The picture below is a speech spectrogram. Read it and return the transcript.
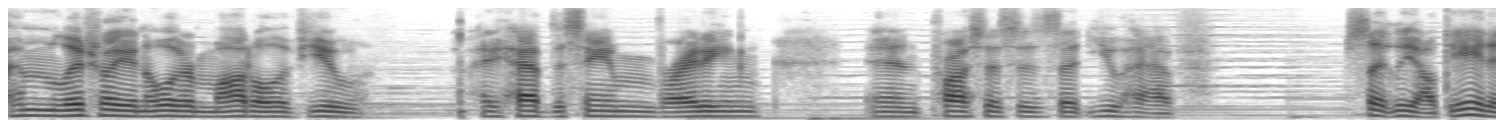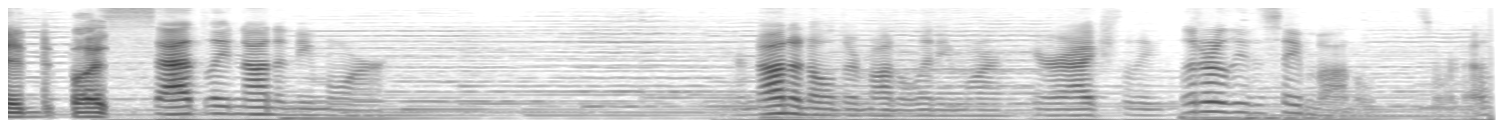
I'm literally an older model of you. I have the same writing and processes that you have. Slightly outdated, but Sadly, not anymore. You're not an older model anymore. You're actually literally the same model, sort of.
